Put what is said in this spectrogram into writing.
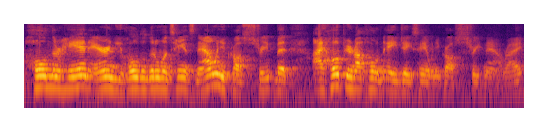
holding their hand. Aaron, you hold the little one's hands now when you cross the street, but I hope you're not holding AJ's hand when you cross the street now, right?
